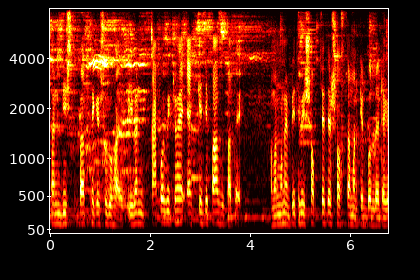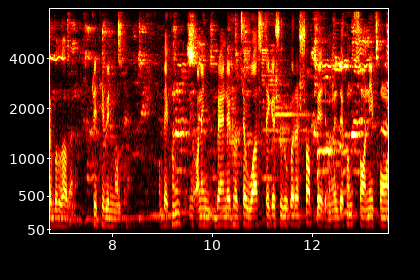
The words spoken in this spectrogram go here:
কারণ বিশ বাত থেকে শুরু হয় ইভেন কাপড় বিক্রি হয় এক কেজি পাঁচ বাতে আমার মনে হয় পৃথিবীর সবচেয়ে সস্তা মার্কেট বললে এটাকে ভুল হবে না, পৃথিবীর মধ্যে। দেখুন, অনেক ব্র্যান্ডেড হচ্ছে ওয়াচ থেকে শুরু করে সব পেয়ে যাবেন। ওই দেখুন সনি ফোন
